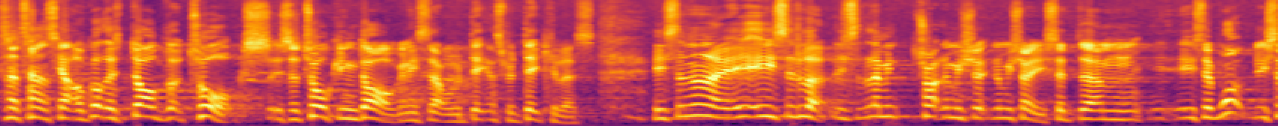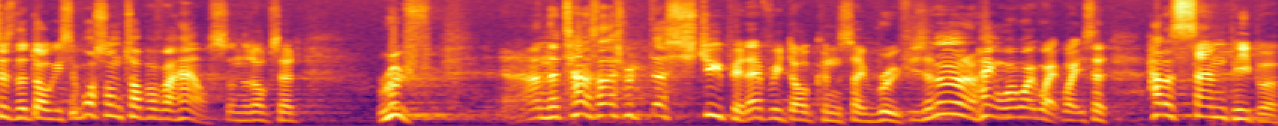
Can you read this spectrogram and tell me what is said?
so talent scout, I've got this dog that talks. It's a talking dog. And he said, oh, that's ridiculous. He said, no, no. He said, look, he said, let me try, let me show, let me show you. He said, um, he said, what? He says to the dog, he said, what's on top of a house? And the dog said, roof. And the talent said, that's, that's stupid. Every dog can say roof. He said, no, no, no, hang on, wait, wait, wait, wait. He said, how does sandpaper,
